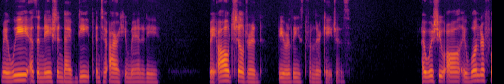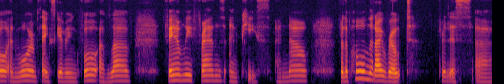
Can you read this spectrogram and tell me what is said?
may we as a nation dive deep into our humanity. May all children be released from their cages. I wish you all a wonderful and warm Thanksgiving full of love, family, friends, and peace. And now, for the poem that I wrote for this uh,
